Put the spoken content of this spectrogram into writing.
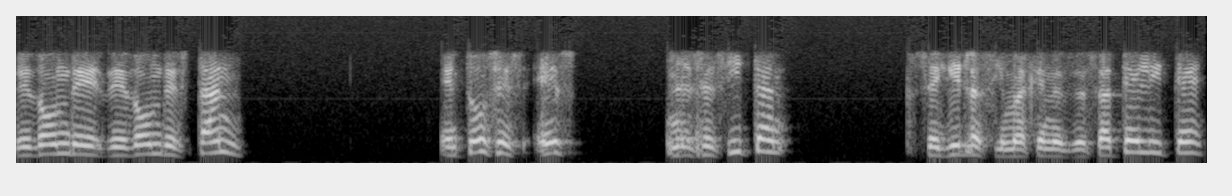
de dónde, de dónde están. Entonces, es, necesitan seguir las imágenes de satélite,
